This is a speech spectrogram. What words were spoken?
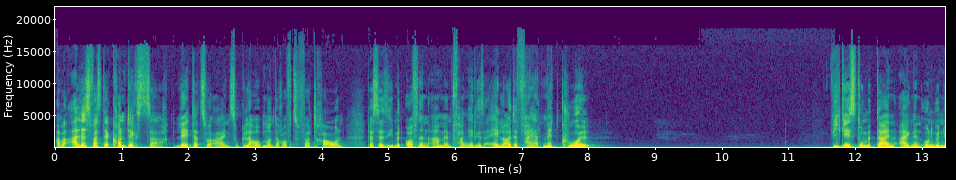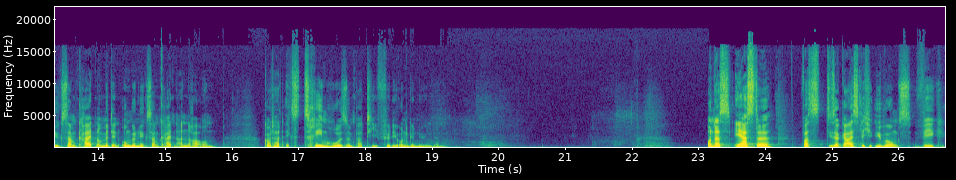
Aber alles, was der Kontext sagt, lädt dazu ein, zu glauben und darauf zu vertrauen, dass er sie mit offenen Armen empfangen hat. Gesagt, ey Leute, feiert mit, cool. Wie gehst du mit deinen eigenen Ungenügsamkeiten und mit den Ungenügsamkeiten anderer um? Gott hat extrem hohe Sympathie für die Ungenügenden. Und das Erste, was dieser geistliche Übungsweg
